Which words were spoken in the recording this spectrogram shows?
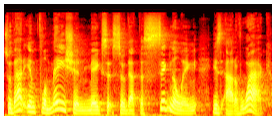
So that inflammation makes it so that the signaling is out of whack.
